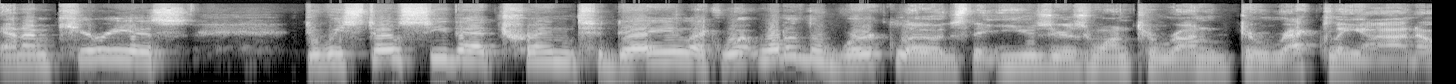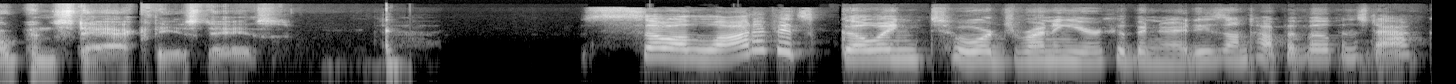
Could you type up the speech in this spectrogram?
And I'm curious, do we still see that trend today? Like, what, what are the workloads that users want to run directly on OpenStack these days? So a lot of it's going towards running your Kubernetes on top of OpenStack.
